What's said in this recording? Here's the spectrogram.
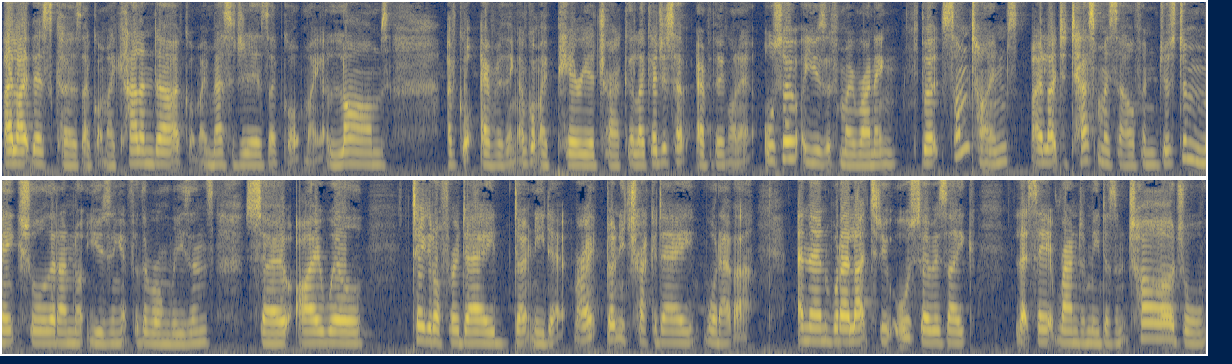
I like this because I've got my calendar, I've got my messages, I've got my alarms, I've got everything. I've got my period tracker, like I just have everything on it. Also, I use it for my running, but sometimes I like to test myself and just to make sure that I'm not using it for the wrong reasons. So, I will take it off for a day, don't need it, right? Don't need track a day, whatever. And then what I like to do also is like, let's say it randomly doesn't charge or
